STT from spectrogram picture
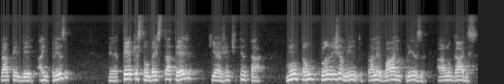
para atender a empresa. É, tem a questão da estratégia, que é a gente tentar montar um planejamento para levar a empresa a lugares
